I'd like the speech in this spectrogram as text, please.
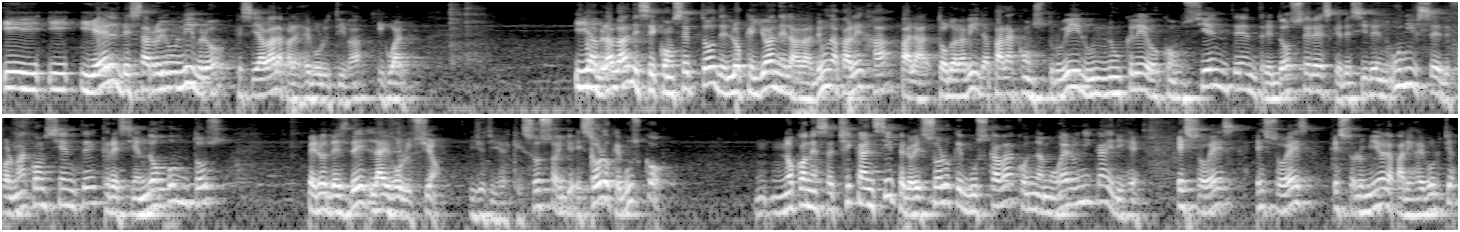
y, y él desarrolló un libro que se llama La pareja evolutiva igual. Y hablaba de ese concepto de lo que yo anhelaba, de una pareja para toda la vida, para construir un núcleo consciente entre dos seres que deciden unirse de forma consciente, creciendo juntos, pero desde la evolución. Y yo dije, que eso soy yo, eso es lo que busco. No con esa chica en sí, pero es lo que buscaba con una mujer única y dije, eso es, eso es, eso es lo mío, la pareja evolutiva.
